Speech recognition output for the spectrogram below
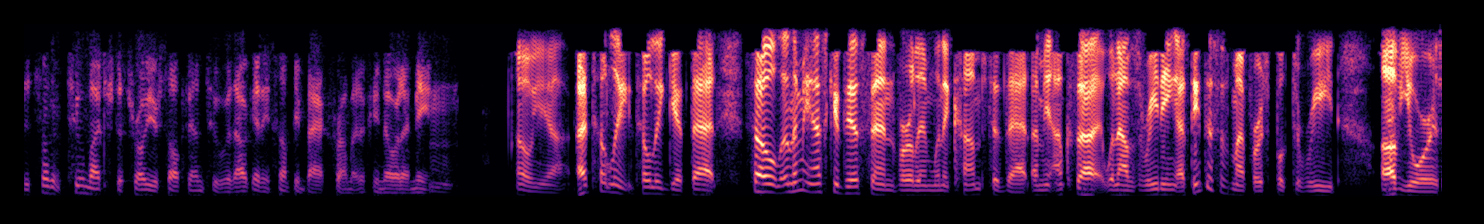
it's sort of too much to throw yourself into without getting something back from it, if you know what I mean. Oh yeah, I totally totally get that. So let me ask you this then, Verlin. When it comes to that, I mean, because I, when I was reading, I think this is my first book to read of yours.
